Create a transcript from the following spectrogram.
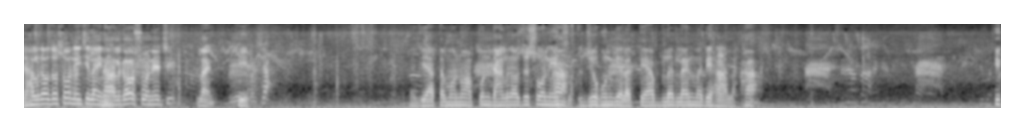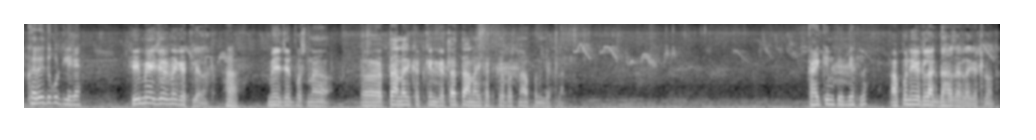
ढालगावचं सोन्याची लाईन आहे. ढालगाव सोन्याची लाईन ही. म्हणजे आता म्हणू आपण ढालगावचं सोने. जे होऊन गेला त्या ब्लड लाईन मध्ये हा आला. हां. ही खरेदी कुठली काय? ही मेजरनं घेतलेला हा. मेजरपासून तानाजी खटकेने घेतला तानाजी खटक्यापासून आपण घेतला. काय किमतीत घेतला? आपण एक लाख दहा हजारला घेतला होता.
